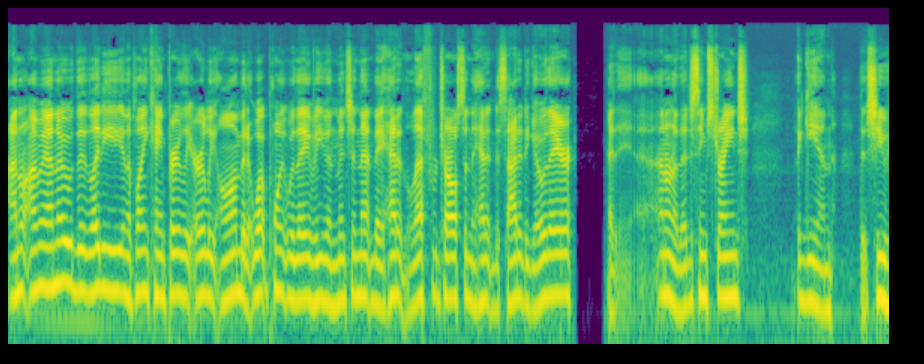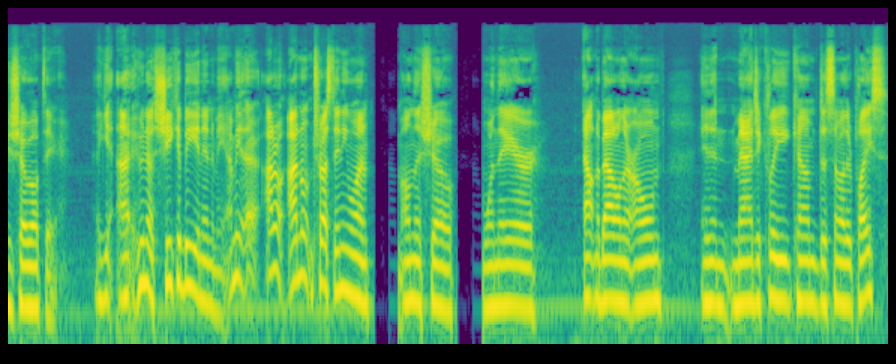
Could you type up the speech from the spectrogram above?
I, don't. I mean, I know the lady in the plane came fairly early on, but at what point would they have even mentioned that they hadn't left for Charleston? They hadn't decided to go there. I don't know. That just seems strange again that she would show up there. Again, I, who knows? She could be an enemy. I mean, uh, I don't I don't trust anyone on this show when they're out and about on their own and then magically come to some other place.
